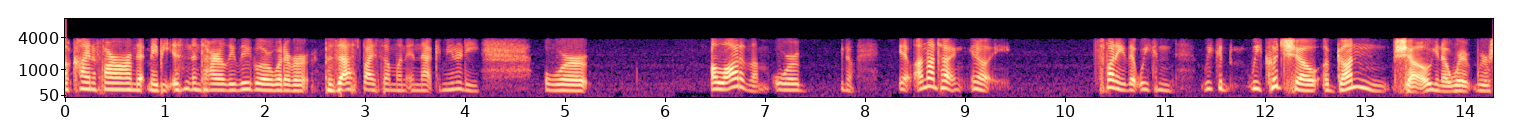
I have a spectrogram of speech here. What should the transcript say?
a kind of firearm that maybe isn't entirely legal or whatever, possessed by someone in that community, or a lot of them, or you know, you know, I'm not talking, you know, it's funny that we can we could we could show a gun show, you know, where where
